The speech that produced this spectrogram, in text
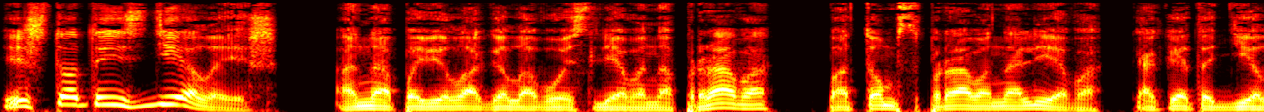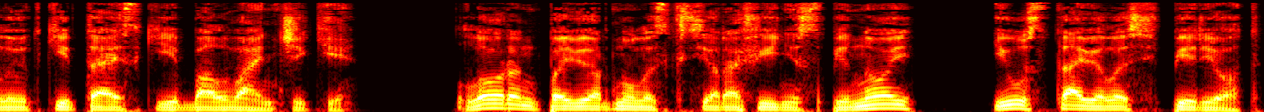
И что ты сделаешь?» Она повела головой слева направо, потом справа налево, как это делают китайские болванчики. Лорен повернулась к Серафине спиной и уставилась вперед.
